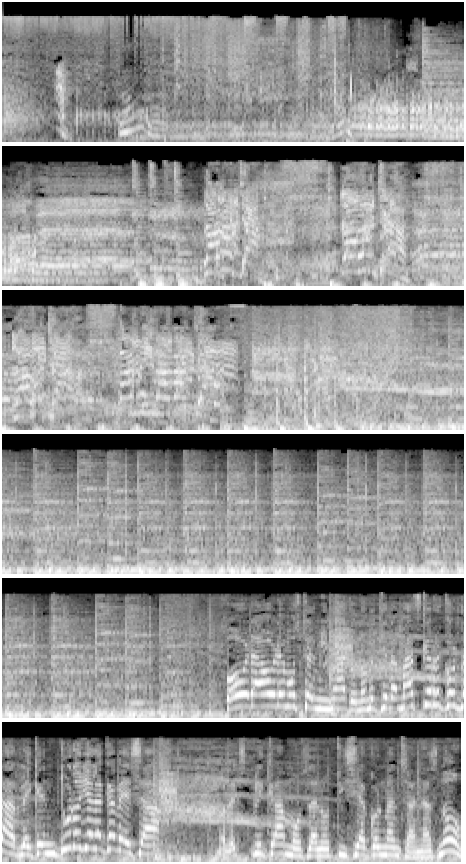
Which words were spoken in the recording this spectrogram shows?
Por ahora hemos terminado. No me queda más que recordarle que en Duro y a la cabeza no le explicamos la noticia con manzanas, no.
